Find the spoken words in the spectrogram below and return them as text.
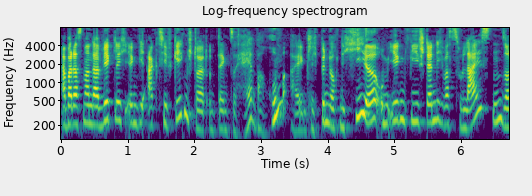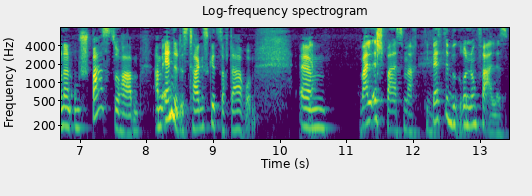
Aber dass man da wirklich irgendwie aktiv gegensteuert und denkt so, hä, warum eigentlich? Ich bin doch nicht hier, um irgendwie ständig was zu leisten, sondern um Spaß zu haben. Am Ende des Tages geht's doch darum. Ähm, ja, weil es Spaß macht. Die beste Begründung für alles.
